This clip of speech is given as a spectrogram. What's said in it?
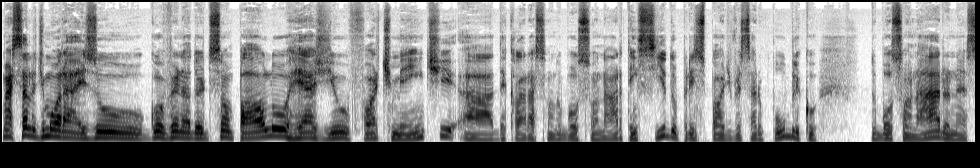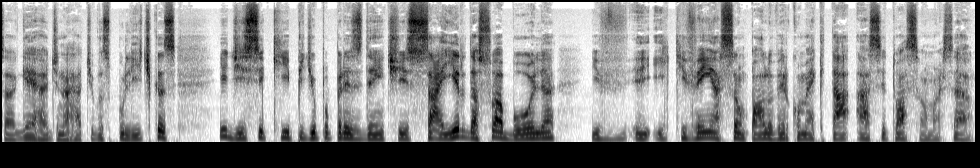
Marcelo de Moraes, o governador de São Paulo, reagiu fortemente à declaração do Bolsonaro, tem sido o principal adversário público do Bolsonaro nessa guerra de narrativas políticas e disse que pediu para o presidente sair da sua bolha e, e, e que venha a São Paulo ver como é que está a situação, Marcelo.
